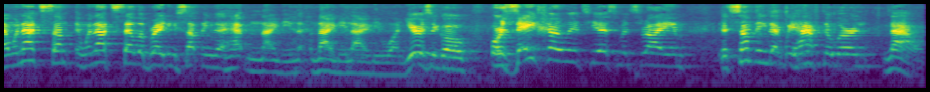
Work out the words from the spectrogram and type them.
and we're not something we're not celebrating something that happened 90, 90 91 years ago, or Zecher Litzias Mitzrayim. It's something that we have to learn now.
